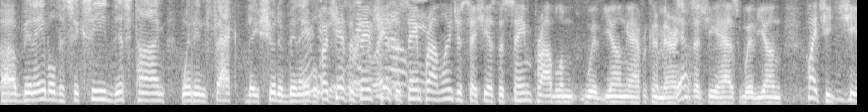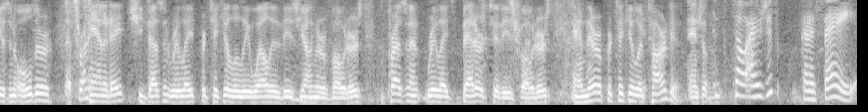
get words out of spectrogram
uh, been able to succeed this time when in fact they should have been able But to. she has the same she has the same problem. Let me just say she has the same problem with young African Americans Yes. as she has with young white. She she is an older That's right. candidate. She doesn't relate particularly well to these younger voters. The president relates better to these voters, and they're a particular target. Angela? So I was just going to say,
